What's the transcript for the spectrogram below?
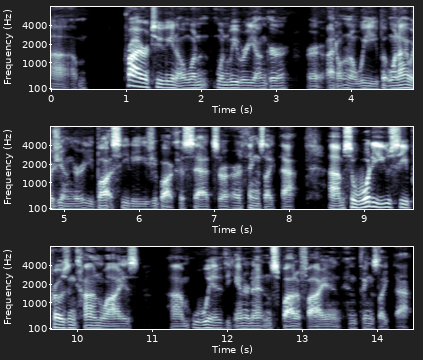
um, prior to you know when when we were younger? Or I don't know we, but when I was younger, you bought CDs, you bought cassettes, or, or things like that. Um, so, what do you see pros and cons wise um, with the internet and Spotify and, and things like that?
